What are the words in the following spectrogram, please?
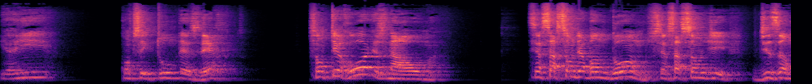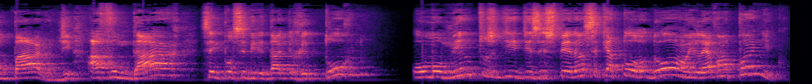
E aí conceitua um deserto. São terrores na alma, sensação de abandono, sensação de desamparo, de afundar sem possibilidade de retorno, ou momentos de desesperança que atordoam e levam a pânico.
